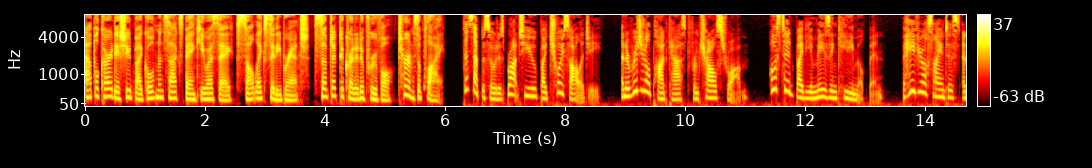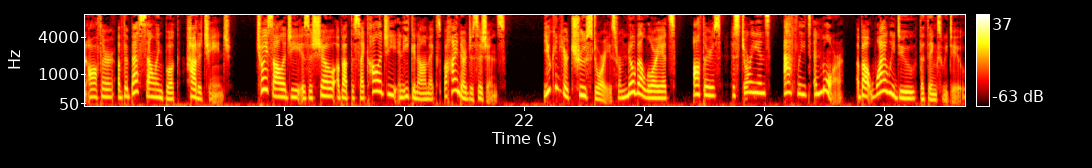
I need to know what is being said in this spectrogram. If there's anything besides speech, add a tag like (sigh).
Apple Card issued by Goldman Sachs Bank USA, Salt Lake City branch. Subject to credit approval. Terms apply. This episode is brought to you by Choiceology, an original podcast from Charles Schwab, hosted by the amazing Katie Milkman, behavioral scientist and author of the best-selling book How to Change. Choiceology is a show about the psychology and economics behind our decisions. You can hear true stories from Nobel laureates, authors, historians, athletes, and more about why we do the things we do.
